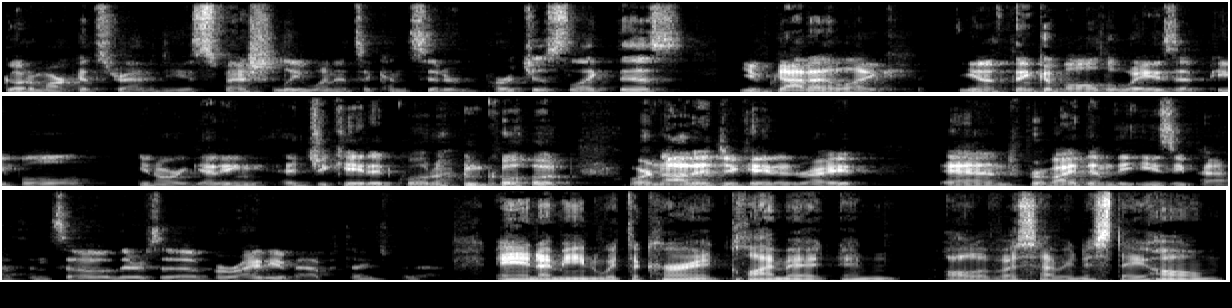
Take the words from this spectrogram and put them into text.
go to market strategy, especially when it's a considered purchase like this, you've got to like, you know, think of all the ways that people, you know, are getting educated, quote unquote, or not educated, right? and provide them the easy path. And so there's a variety of appetites for that. And I mean, with the current climate and all of us having to stay home,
